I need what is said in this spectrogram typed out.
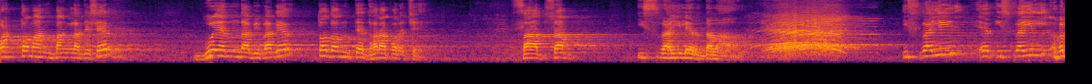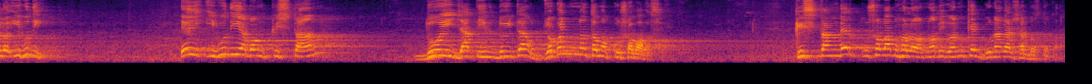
বর্তমান বাংলাদেশের গোয়েন্দা বিভাগের তদন্তে ধরা পড়েছে, সাদ সাব ইসরায়েলের দালাল। ইসরায়েল এর ইসরায়েল হলো ইহুদি। এই ইহুদি এবং খ্রিস্টান দুই জাতির দুইটা জঘন্যতম কুস্বভাব আছে। খ্রিস্টানদের কুস্বভাব হলো নবীগণকে গুণাগার সাব্যস্ত করা।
